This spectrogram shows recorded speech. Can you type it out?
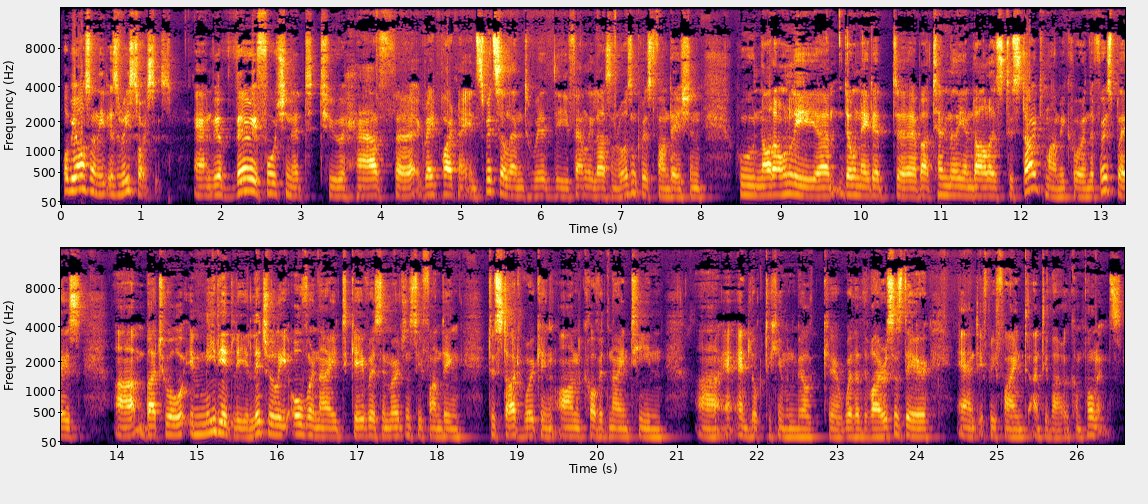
What we also need is resources. And we are very fortunate to have uh, a great partner in Switzerland with the Family Larsson-Rosenquist Foundation, who not only um, donated uh, about $10 million to start MOMI CORE in the first place, uh, but who immediately, literally overnight, gave us emergency funding to start working on COVID 19 uh, and look to human milk, uh, whether the virus is there, and if we find antiviral components.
